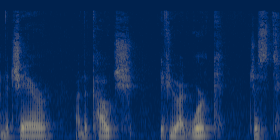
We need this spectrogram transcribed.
on the chair, on the couch. If you're at work, just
